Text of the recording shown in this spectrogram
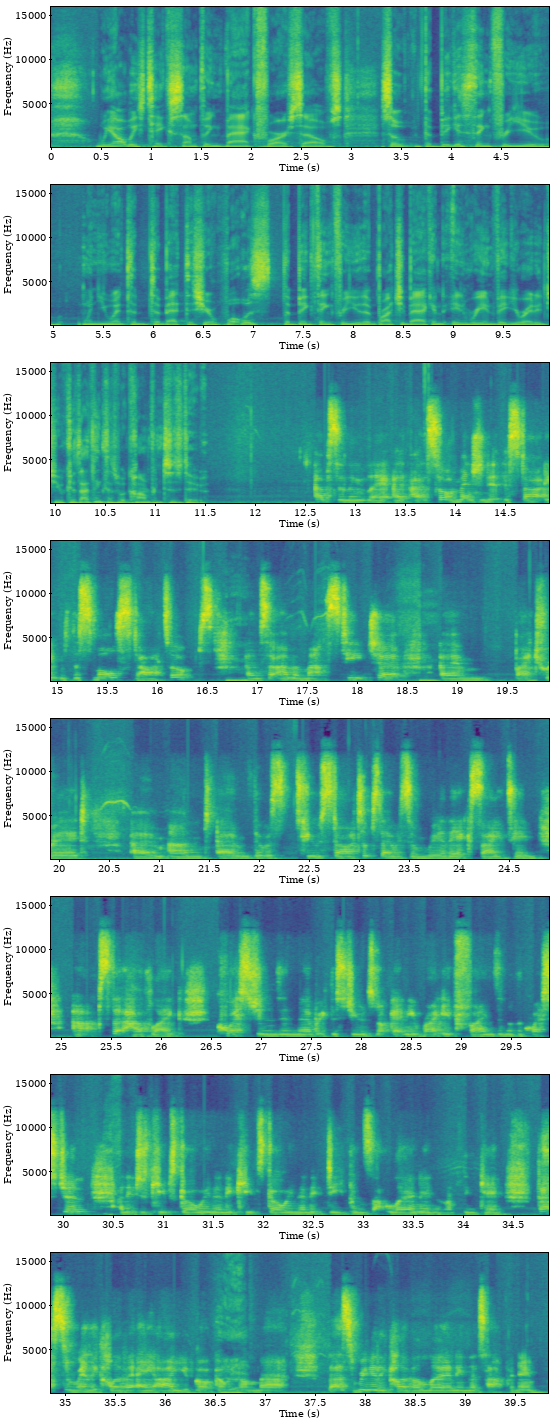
we always take something back for ourselves. So the biggest thing for you when you went to, to BETT this year, what was the big thing for you that brought you back and, and reinvigorated you? Because I think that's what conferences do. Absolutely. I, I sort of mentioned it at the start. It was the small startups. Um, so I'm a maths teacher um, by trade, um, and um, there was two startups there with some really exciting apps that have like questions in there. But if the student's not getting it right, it finds another question, and it just keeps going and it keeps going and it deepens that learning. And I'm thinking that's some really clever AI you've got going Yeah. on there. That's really clever learning that's happening.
